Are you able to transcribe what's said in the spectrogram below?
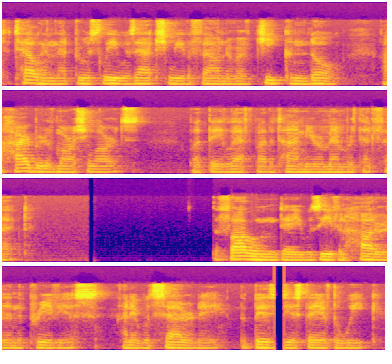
to tell him that Bruce Lee was actually the founder of Jeet Kune Do, a hybrid of martial arts, but they left by the time he remembered that fact. The following day was even hotter than the previous, and it was Saturday, the busiest day of the week.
